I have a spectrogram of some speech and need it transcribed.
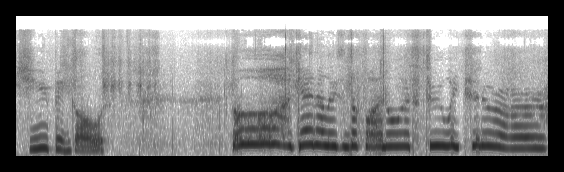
stupid goals. Oh, again I lose in the final. It's two weeks in a row.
